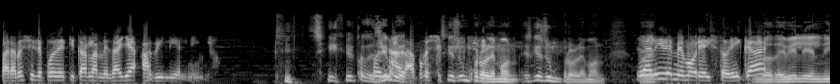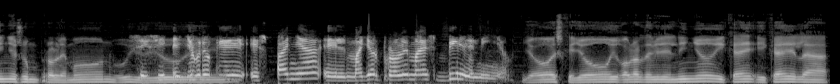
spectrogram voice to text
para ver si le puede quitar la medalla a Billy el niño. Sí, es lo de Pues siempre. nada, pues- Es que es un problemón, es que es un problemón. La ley de memoria histórica. Lo de Billy el niño es un problemón. uy, Sí, sí, uy, yo creo que España el mayor problema es Billy el niño. Yo es que yo oigo hablar de Billy el niño y cae y cae la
